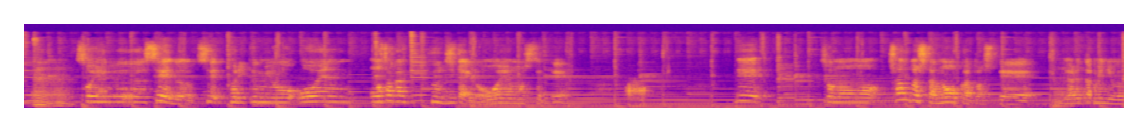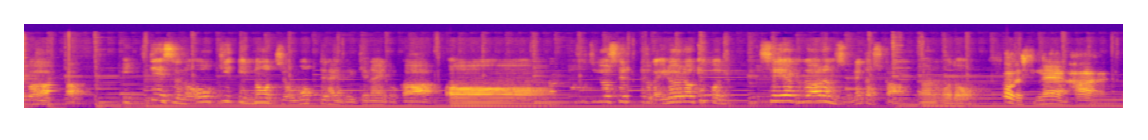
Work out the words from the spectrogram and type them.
うん。うんうん。そういう制度せ取り組みを応援大阪府自体が応援をしててあでそのちゃんとした農家としてやるためには、一定数の大きい農地を持ってないといけないとか卒業してるとかいろいろ結構制約があるんですよね確か。なるほど。そうですね。はい。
